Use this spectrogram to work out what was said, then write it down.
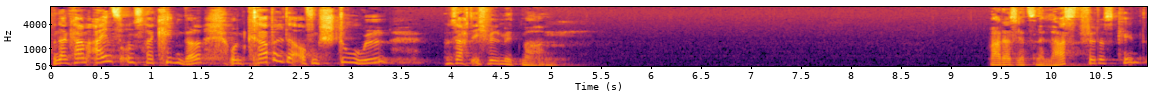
Und dann kam eins unserer Kinder und krabbelte auf den Stuhl und sagte, ich will mitmachen. War das jetzt eine Last für das Kind?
